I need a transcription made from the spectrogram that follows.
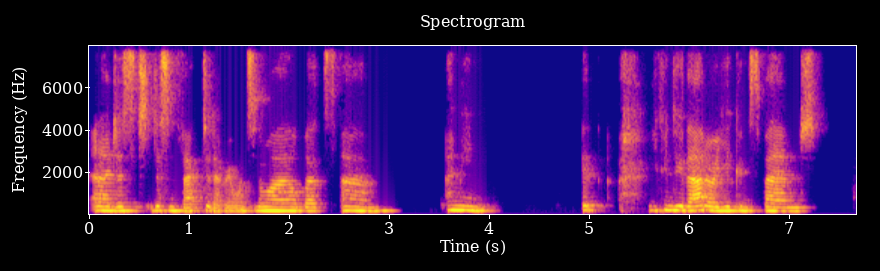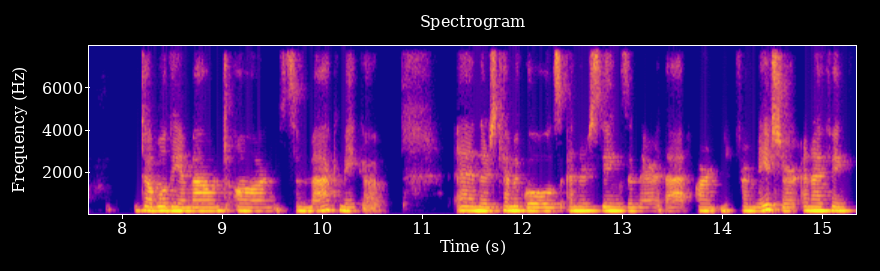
and I just disinfect it every once in a while. But um, I mean, it, you can do that or you can spend double the amount on some MAC makeup. And there's chemicals and there's things in there that aren't from nature. And I think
